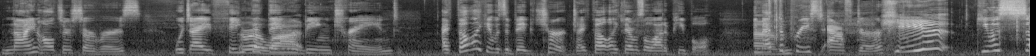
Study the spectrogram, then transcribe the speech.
nine altar servers, which I think that they were being trained. I felt like it was a big church. I felt like there was a lot of people. I met the Um, priest after. He He was so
